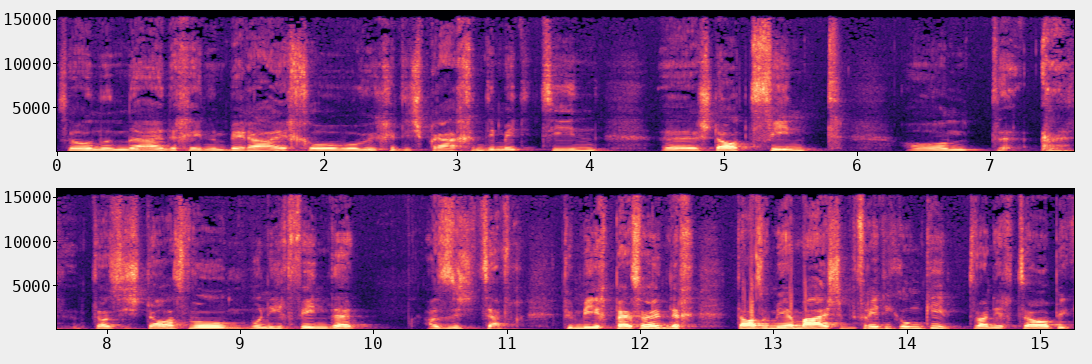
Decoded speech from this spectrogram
sondern eigentlich in einen Bereich gekommen, wo wirklich die sprechende Medizin äh, stattfindet. Und äh, das ist das, wo, wo ich finde, also es ist jetzt einfach für mich persönlich das, was mir am meisten Befriedigung gibt, wenn ich zu Abend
